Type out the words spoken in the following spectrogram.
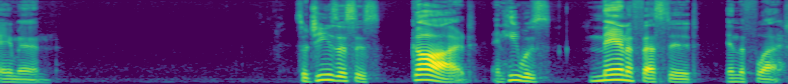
Amen. So Jesus is God, and he was manifested in the flesh.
